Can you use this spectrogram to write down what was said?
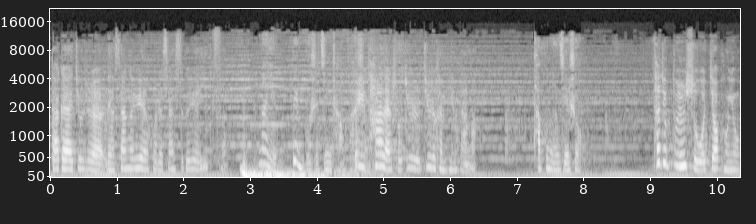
大概就是两三个月或者三四个月一次。那也并不是经常发生对于，他来说，就是就是很频繁了，他不能接受。他就不允许我交朋友。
